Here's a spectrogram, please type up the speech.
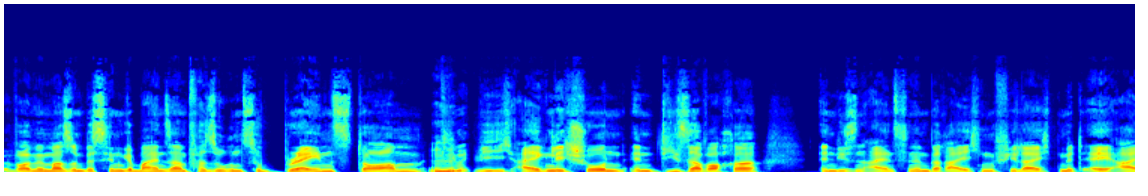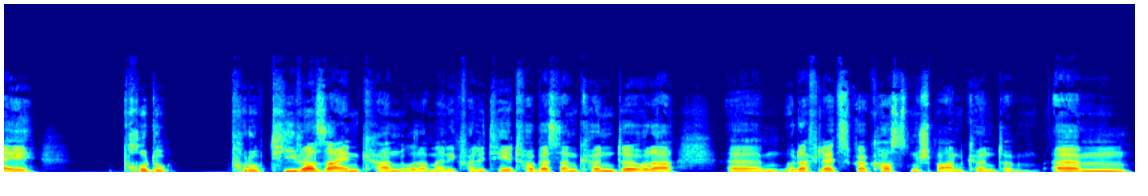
wollen wir mal so ein bisschen gemeinsam versuchen zu brainstormen, mhm. wie, wie ich eigentlich schon in dieser Woche in diesen einzelnen Bereichen vielleicht mit AI Produkt produktiver sein kann oder meine Qualität verbessern könnte oder, ähm, oder vielleicht sogar Kosten sparen könnte. Ähm,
